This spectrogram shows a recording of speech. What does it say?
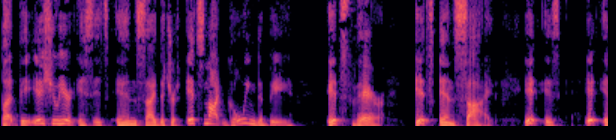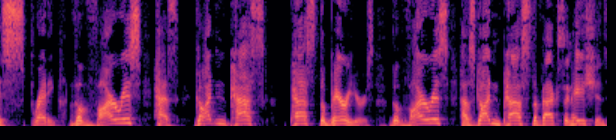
But the issue here is it's inside the church. It's not going to be, it's there. It's inside. It is it is spreading. The virus has gotten past past the barriers. The virus has gotten past the vaccinations.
